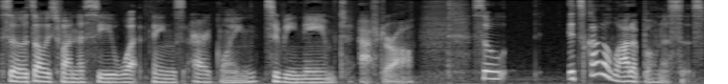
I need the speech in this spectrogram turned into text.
So it's always fun to see what things are going to be named after all. So it's got a lot of bonuses.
